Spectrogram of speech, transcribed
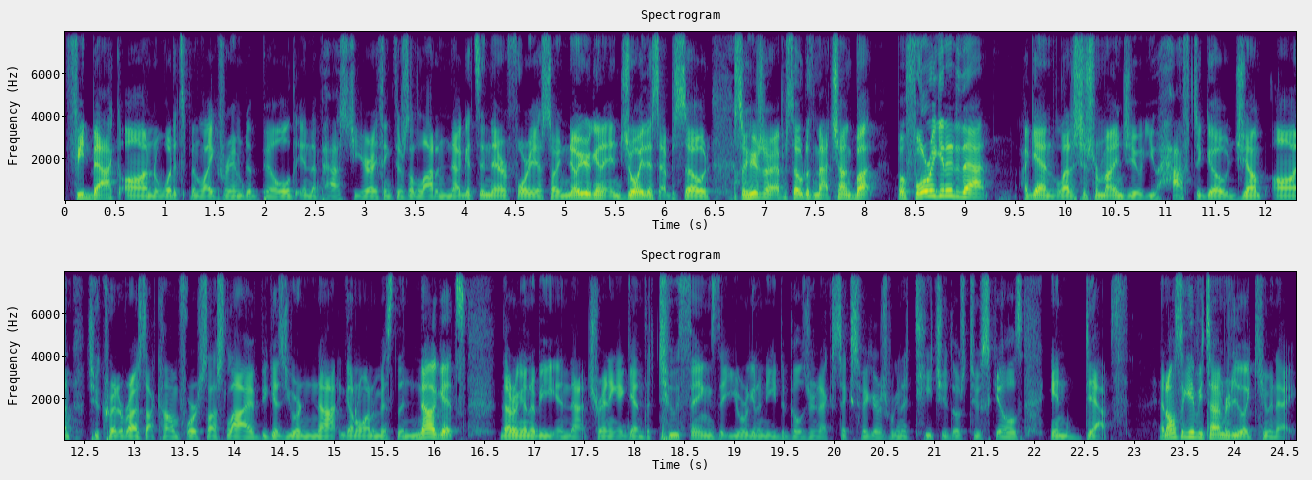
feedback on what it's been like for him to build in the past year. I think there's a lot of nuggets in there for you. So I know you're going to enjoy this episode. So here's our episode with Matt Chung. But before we get into that, again, let us just remind you, you have to go jump on to creativerise.com forward slash live because you are not going to want to miss the nuggets that are going to be in that training. Again, the two things that you are going to need to build your next six figures. We're going to teach you those two skills in depth. And also give you time to do like Q and A,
